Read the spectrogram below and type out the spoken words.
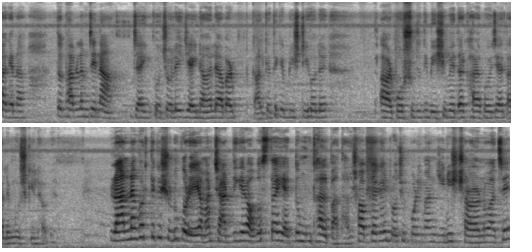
লাগে না। তো ভাবলাম যে না, যাই চলেই যাই। না হলে আবার কালকে থেকে বৃষ্টি হলে আর পরশু যদি বেশি ওয়েদার খারাপ হয়ে যায়, তাহলে মুশকিল হবে। রান্নাঘর থেকে শুরু করে আমার চারদিকের অবস্থাই একদম উথাল পাথাল। সব জায়গায় প্রচুর পরিমাণ জিনিস ছড়ানো আছে।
